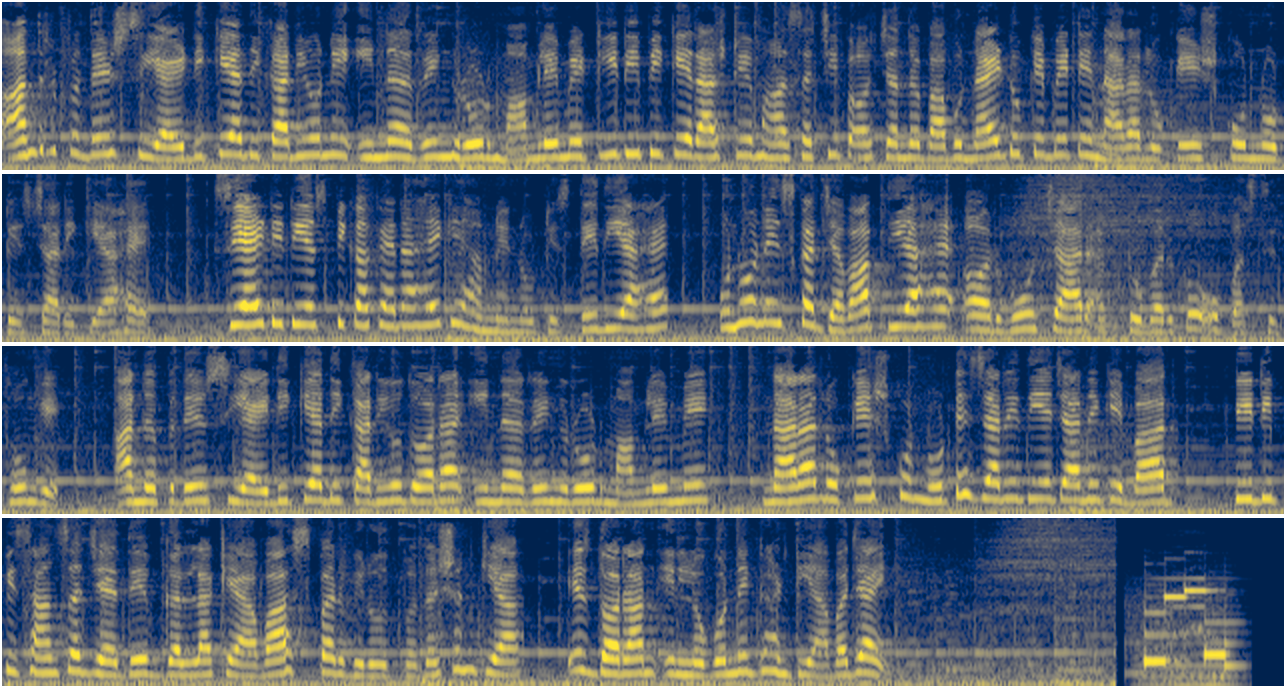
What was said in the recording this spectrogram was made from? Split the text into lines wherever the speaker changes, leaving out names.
Andhra Pradesh CID के अधिकारियों ने इनर रिंग रोड मामले में टीडीपी के राष्ट्रीय महासचिव और चंद्रबाबू नायडू के बेटे नारा लोकेश को नोटिस जारी किया है। सीआईडी डीएसपी का कहना है कि हमने नोटिस दे दिया है। उन्होंने इसका जवाब दिया है और वो 4 अक्टूबर को उपस्थित होंगे। आंध्र प्रदेश सीआईडी के अधिकारियों द्वारा इनर रिंग रोड मामले में नारा लोकेश को नोटिस जारी दिए जाने के बाद टीडीपी सांसद जयदेव गल्ला के आवास पर विरोध प्रदर्शन किया। इस दौरान इन लोगों ने घंटियाँ बजाई।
